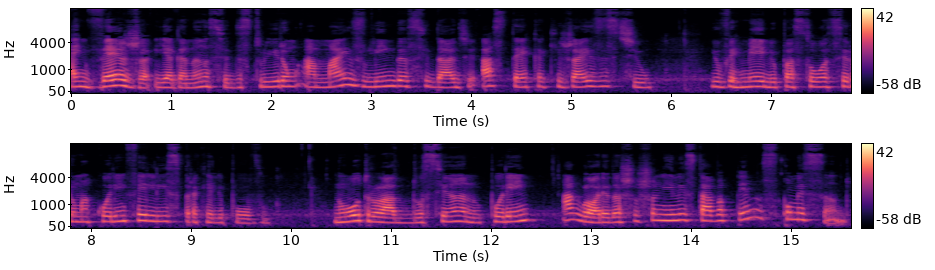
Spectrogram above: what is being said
A inveja e a ganância destruíram a mais linda cidade asteca que já existiu, e o vermelho passou a ser uma cor infeliz para aquele povo. No outro lado do oceano, porém, a glória da Xoxonila estava apenas começando.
